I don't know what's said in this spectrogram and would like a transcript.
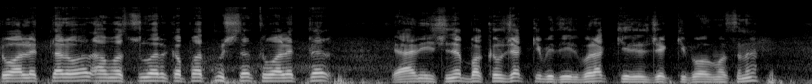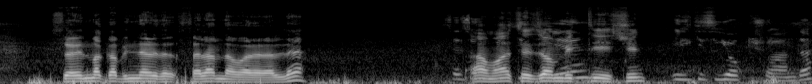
tuvaletler var ama suları kapatmışlar. Tuvaletler yani içine bakılacak gibi değil. Bırak girilecek gibi olmasını. Soyunma kabinleri de falan da var herhalde. Sezon Ama bitti sezon bittiği için ilgisi yok şu anda.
